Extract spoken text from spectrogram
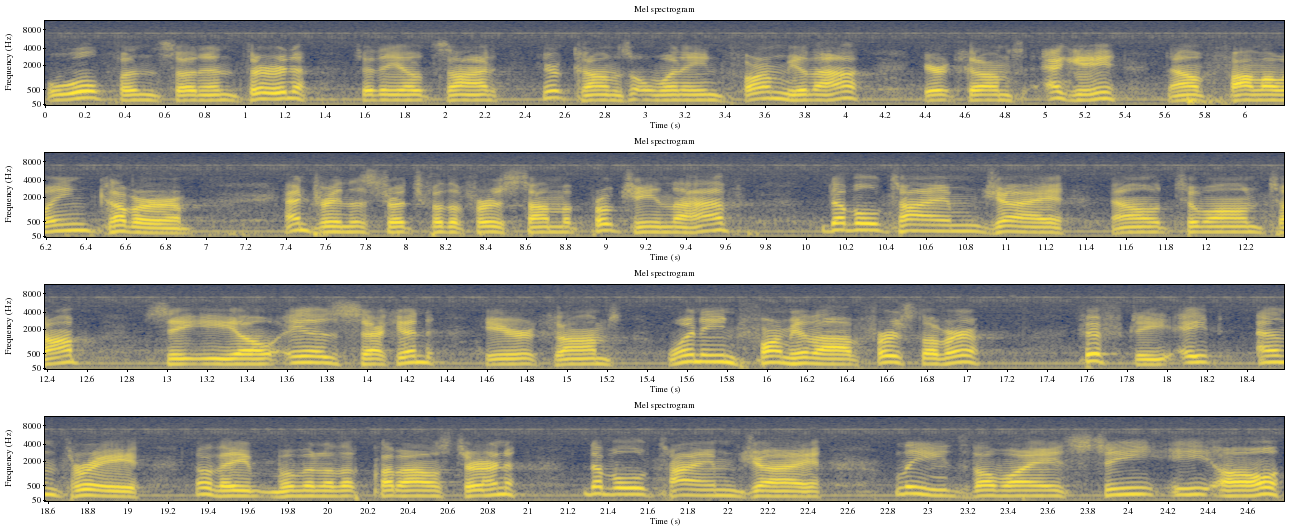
Wolfenson in third to the outside. Here comes winning Formula. Here comes Eggy now following cover. Entering the stretch for the first time, approaching the half. Double time J now two on top. CEO is second. Here comes winning formula first over 58 and 3. So they move into the clubhouse turn. Double time J leads the way. CEO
